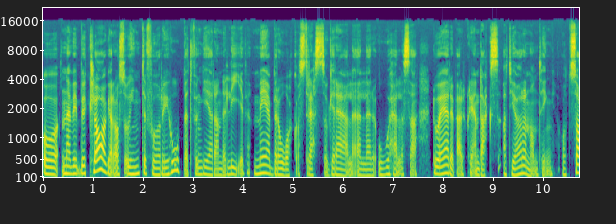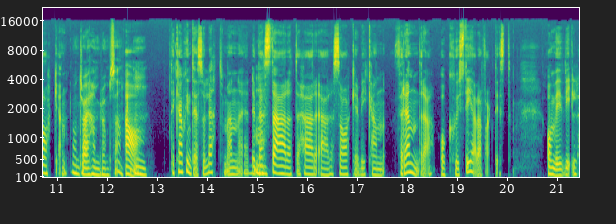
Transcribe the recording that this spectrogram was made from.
Och när vi beklagar oss och inte får ihop ett fungerande liv med bråk och stress och gräl eller ohälsa, då är det verkligen dags att göra någonting åt saken. Och dra i handbromsen. Ja. Mm. Det kanske inte är så lätt, men eh, det mm. bästa är att det här är saker vi kan förändra och justera faktiskt. Om vi vill.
